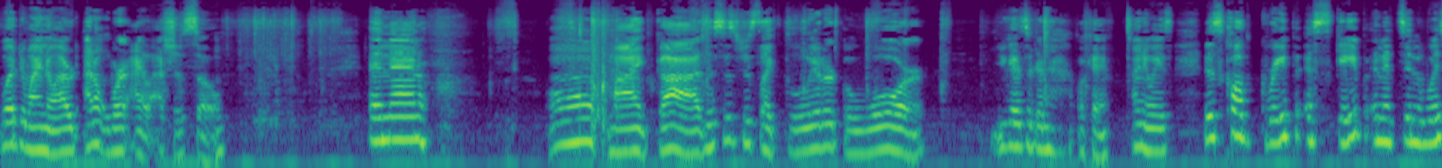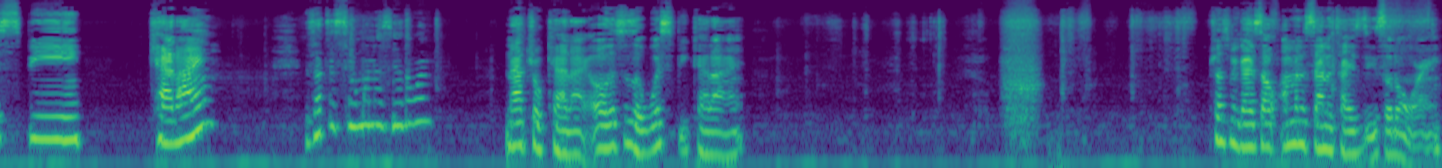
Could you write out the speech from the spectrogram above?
what do I know? I, I don't wear eyelashes, so. And then, oh my god, this is just like glitter galore. You guys are gonna, okay. Anyways, this is called Grape Escape, and it's in Wispy Cat Eye. Is that the same one as the other one? Natural Cat Eye. Oh, this is a Wispy Cat Eye. Trust me, guys, i am going to sanitize these, so don't worry.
